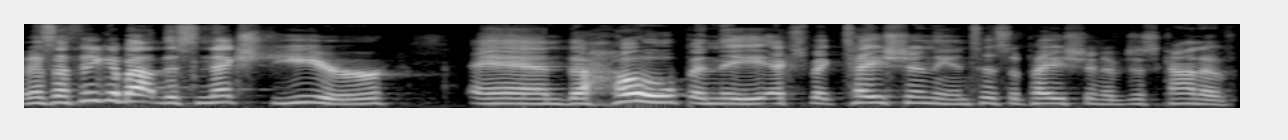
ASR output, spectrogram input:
and as I think about this next year and the hope and the expectation, the anticipation of just kind of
